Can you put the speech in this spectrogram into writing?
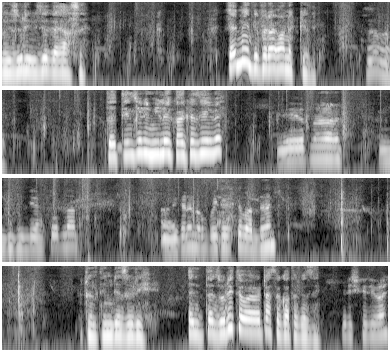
দুই জুড়ি ওই যে গায়ে আছে। এমনি প্রায় অনেক কেজি। হ্যাঁ তো তিন জুড়ি মিলে কয় কেজি হবে আপনার আপনার এখানে নব্বই বাদ দেবেন। টোটাল তিনটে জুড়ি। এই তো আছে কত কেজি? তিরিশ কেজি ভাই।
